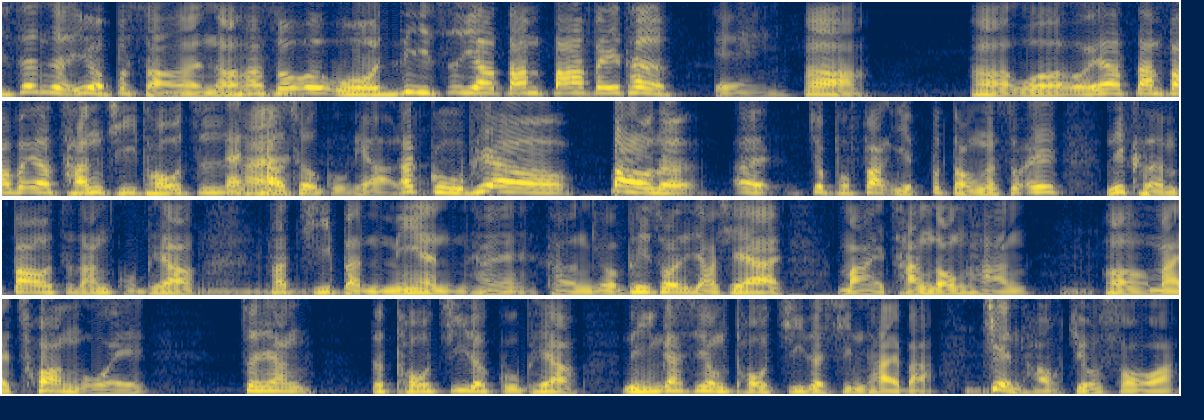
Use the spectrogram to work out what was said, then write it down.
甚至也有不少人，然后他说我我立志要当巴菲特，对。啊啊，我我要当巴菲特，要长期投资，但挑错股票了，那股票爆了，哎，就不放，也不懂了，说哎，你可能报这张股票，它基本面，哎，可能有，譬如说你假如现在买长隆行，哦，买创维。这样的投机的股票，你应该是用投机的心态吧，见好就收啊，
